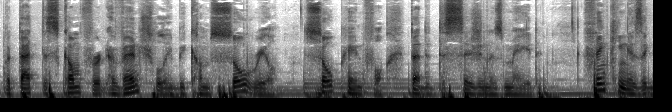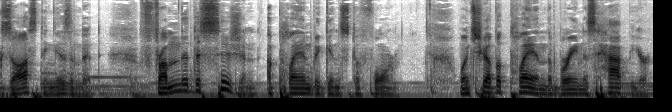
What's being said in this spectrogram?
but that discomfort eventually becomes so real, so painful that a decision is made. Thinking is exhausting, isn't it? From the decision, a plan begins to form. Once you have a plan, the brain is happier.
